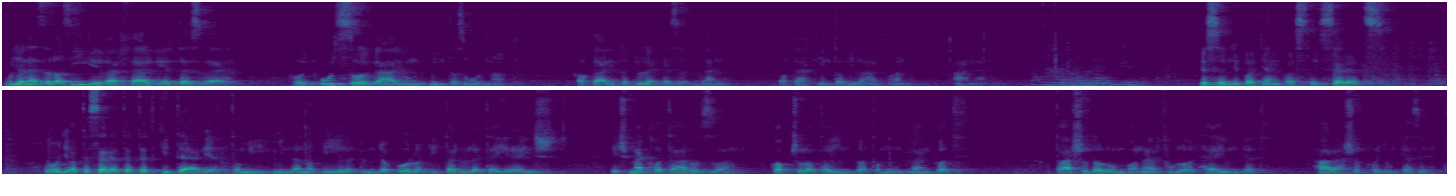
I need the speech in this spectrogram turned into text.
ugyanezzel az ígével felvértezve, hogy úgy szolgáljunk, mint az Úrnak. Akár itt a gyülekezetben, akár kint a világban. Ámen. Köszönjük, Atyánk, azt, hogy szeretsz, hogy a Te szereteted kiterjedt a mi mindennapi életünk gyakorlati területeire is, és meghatározza kapcsolatainkat, a munkánkat, a társadalomban elfoglalt helyünket. Hálásak vagyunk ezért.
